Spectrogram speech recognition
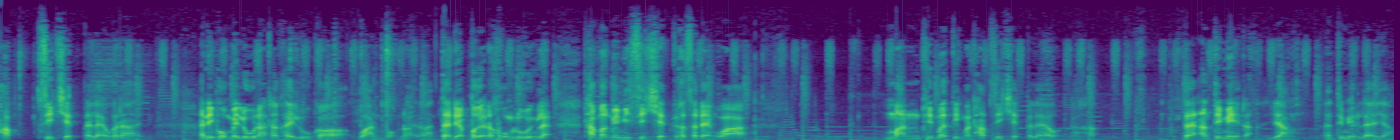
ทับซีเคดไปแล้วก็ได้ อันนี้ผมไม่รู้นะ ถ้าใครรู้ก็วานบอกหน่อยแล้วกันแต่เดี๋ยวเปิดแล้วคงรู้เองแหละ ถ้ามันไม่มีซีเคดก็แสดงว่า มันพิษมาติกมันทับซีเคดไปแล้วนะครับ แต่อันติเมตอะยังอันติเมตแลยัง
